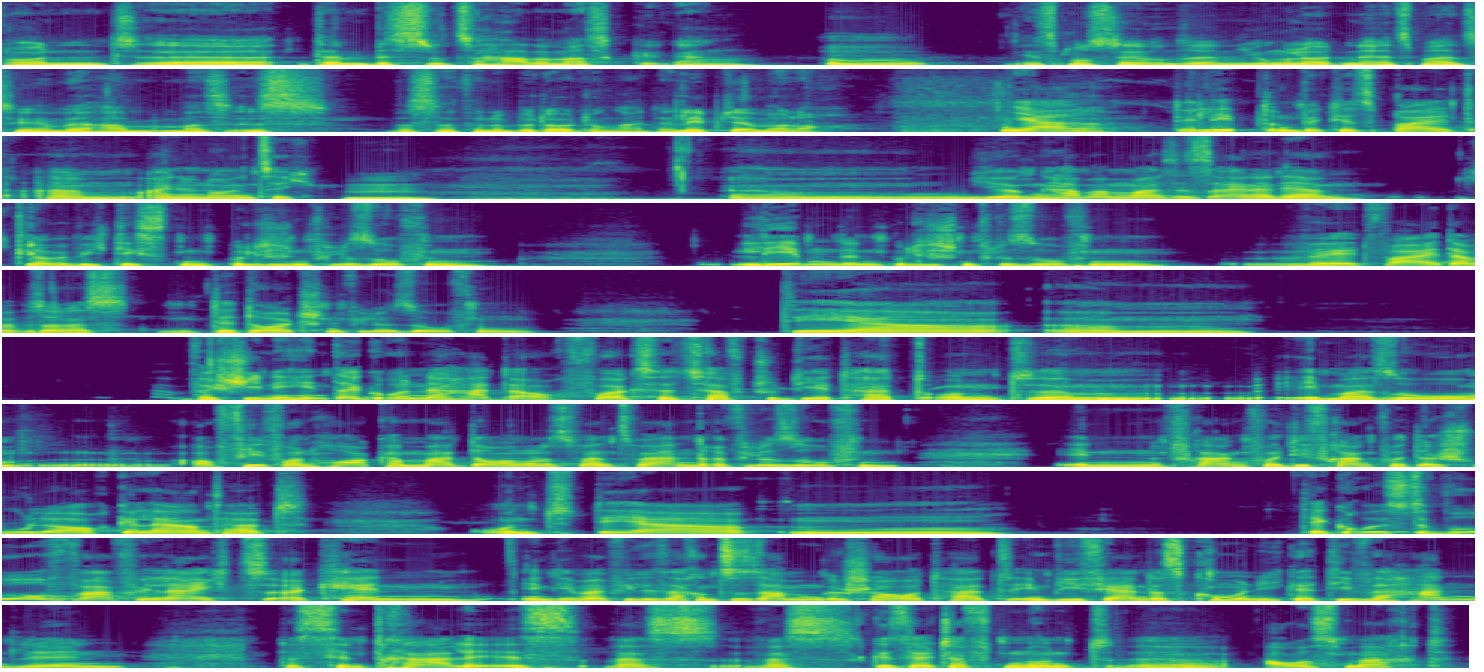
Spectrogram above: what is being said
Und äh, dann bist du zu Habermas gegangen. Jetzt musst du unseren jungen Leuten erstmal erzählen, wer Habermas ist, was das für eine Bedeutung hat. Er lebt ja immer noch. Ja, der lebt und wird jetzt bald ähm, 91. Ähm, Jürgen Habermas ist einer der, ich glaube, wichtigsten politischen Philosophen, lebenden politischen Philosophen weltweit, aber besonders der deutschen Philosophen, der ähm, verschiedene Hintergründe hat, auch Volkswirtschaft studiert hat und ähm, immer so ähm, auch viel von Horkham Adorno, das waren zwei andere Philosophen in Frankfurt, die Frankfurter Schule auch gelernt hat. Und der mh, der größte Wurf war vielleicht zu erkennen, indem er viele Sachen zusammengeschaut hat, inwiefern das kommunikative Handeln das Zentrale ist, was, was Gesellschaften und äh, ausmacht.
